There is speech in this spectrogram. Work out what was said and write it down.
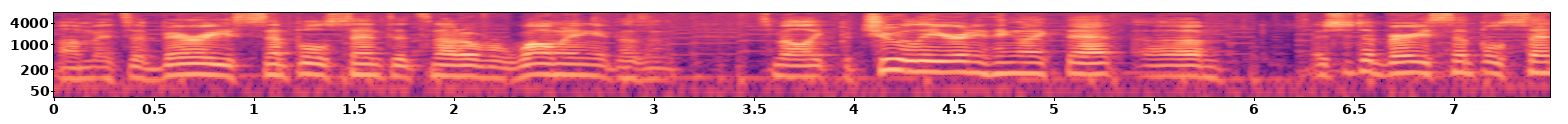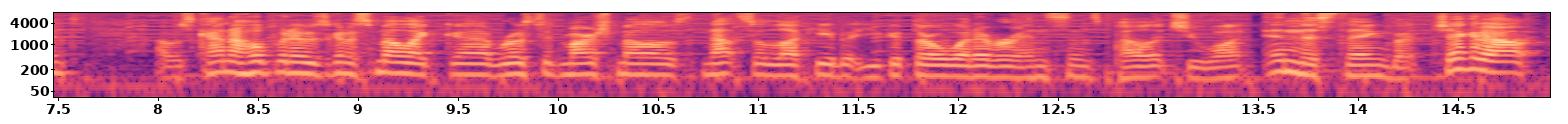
Um, it's a very simple scent. It's not overwhelming. It doesn't smell like patchouli or anything like that. Um, it's just a very simple scent. I was kind of hoping it was going to smell like uh, roasted marshmallows. Not so lucky, but you could throw whatever incense pellets you want in this thing. But check it out.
